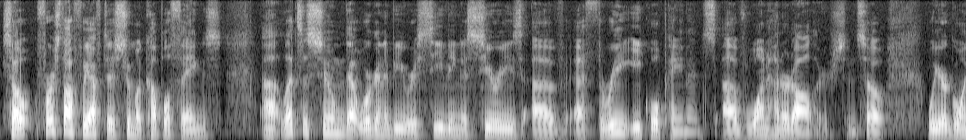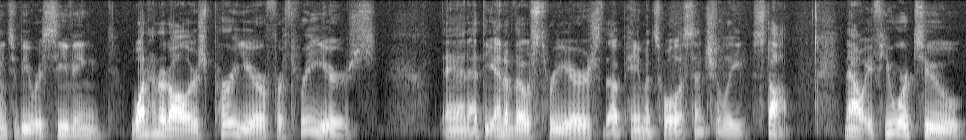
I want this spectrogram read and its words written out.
So first off, we have to assume a couple things. Uh, let's assume that we're going to be receiving a series of uh, three equal payments of $100. And so we are going to be receiving $100 per year for three years. And at the end of those three years, the payments will essentially stop. Now, if you were to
